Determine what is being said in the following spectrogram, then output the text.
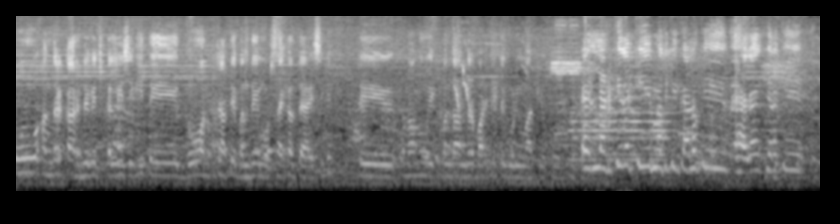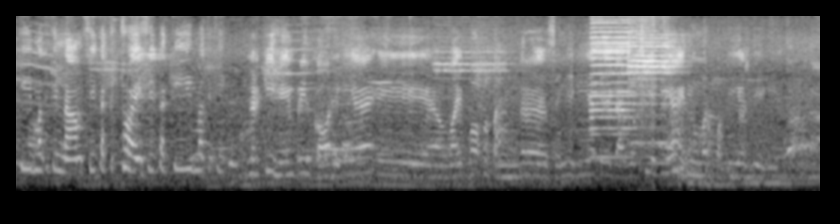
ਉਹ ਅੰਦਰ ਘਰ ਦੇ ਵਿੱਚ ਇਕੱਲੀ ਸੀਗੀ ਤੇ ਦੋ ਅਣਪਛਾਤੇ ਬੰਦੇ ਮੋਟਰਸਾਈਕਲ ਤੇ ਆਏ ਸੀਗੇ ਤੇ ਉਹਨਾਂ ਨੂੰ ਇੱਕ ਬੰਦਾ ਅੰਦਰ ਵੜ ਕੇ ਤੇ ਗੋਲੀ ਮਾਰ ਕੇ ਉੱਥੋਂ ਇਹ ਲੜਕੀ ਦਾ ਕੀ ਮਤਲਬ ਕੀ ਕਹਿ ਲੋ ਕਿ ਹੈਗਾ ਜਿਹੜਾ ਕਿ ਕੀ ਮਤਲਬ ਕੀ ਨਾਮ ਸੀ ਤਾਂ ਕਿੱਥੋਂ ਆਈ ਸੀ ਤਾਂ ਕੀ ਮਤਲਬ ਕੀ ਲੜਕੀ ਹੇਮਪ੍ਰੀਤ ਕੌਰ ਹੈਗੀ ਹੈ ਇਹ ਵਾਈਫ ਆਫ ਪਰਮਿੰਦਰ ਸਿੰਘ ਹੈਗੀ ਹੈ ਤੇ ਡਾਇਵੋਰਸੀ ਹੈਗੀ ਹੈ ਇਹਦੀ ਉਮਰ 40 ਇਅਰਸ ਦੀ ਹੈਗੀ ਹੈ।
